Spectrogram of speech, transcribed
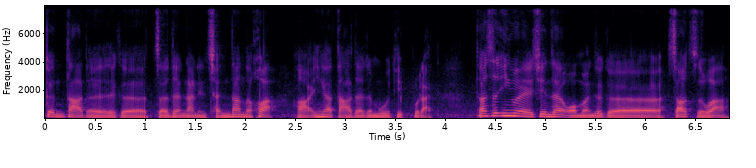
更大的这个责任让你承担的话，啊，应该达到的目的不然。但是因为现在我们这个少子化，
